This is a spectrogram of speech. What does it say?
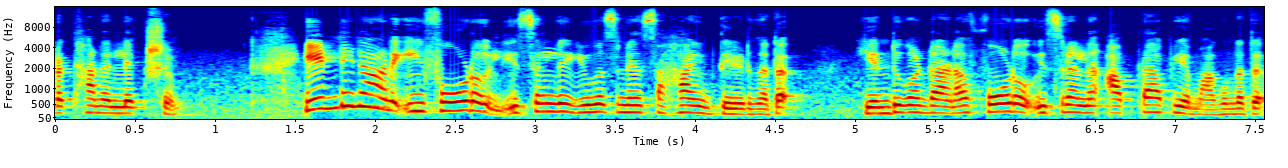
പ്രധാന ലക്ഷ്യം. എന്തിനാണ് ഈ ഫോഡോയിൽ ഇസ്രയേലിന്റെ യു എസിന് സഹായം തേടുന്നത്? എന്തുകൊണ്ടാണ് ഫോഡോ ഇസ്രയേലിന് അപ്രാപ്യമാകുന്നത്?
